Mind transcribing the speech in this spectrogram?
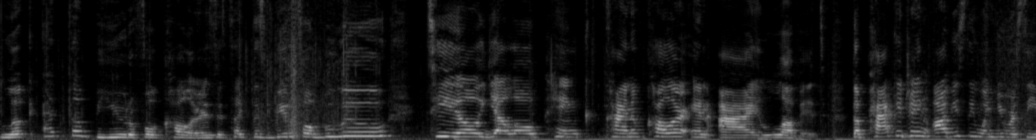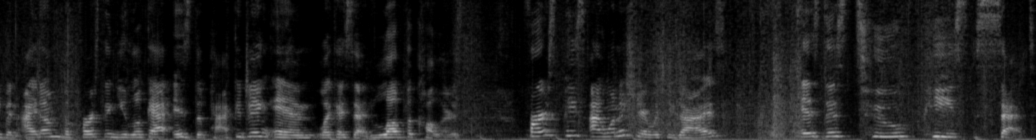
look at the beautiful colors. It's like this beautiful blue teal yellow pink kind of color and i love it. The packaging obviously when you receive an item the first thing you look at is the packaging and like i said love the colors. First piece i want to share with you guys is this two-piece set.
